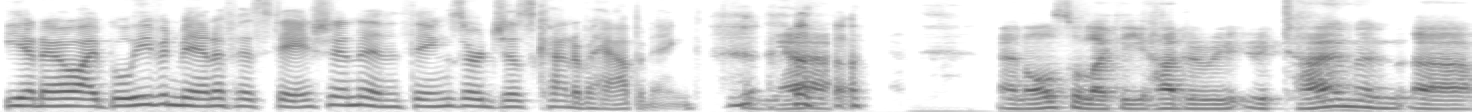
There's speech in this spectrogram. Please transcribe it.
you know, I believe in manifestation, and things are just kind of happening. yeah, and also like you had a re- retirement uh,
